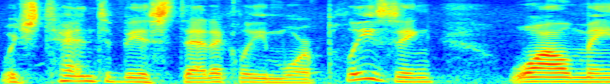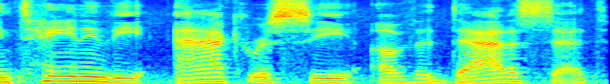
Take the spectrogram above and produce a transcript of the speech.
which tend to be aesthetically more pleasing while maintaining the accuracy of the data set.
